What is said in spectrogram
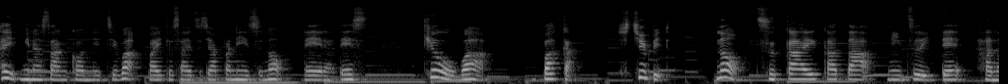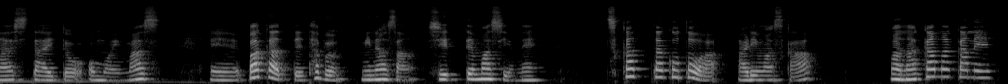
はい、皆さんこんにちは。バイトサイズジャパニーズのレイラです。今日はバカ、stupid の使い方について話したいと思います。えーバカって多分皆さん知ってますよね。使ったことはありますか？まあなかなかね、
